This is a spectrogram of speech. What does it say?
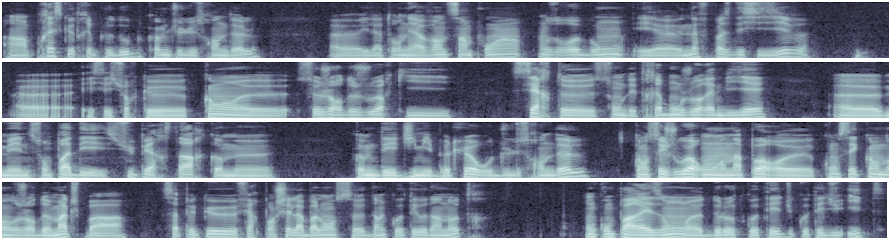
un presque triple-double, comme Julius Randle. il a tourné à 25 points, 11 rebonds et 9 passes décisives. Euh, et c'est sûr que quand euh, ce genre de joueurs qui, certes, euh, sont des très bons joueurs NBA, mais ne sont pas des superstars comme, comme des Jimmy Butler ou Julius Randle, quand ces joueurs ont un apport conséquent dans ce genre de match, bah, ça peut que faire pencher la balance d'un côté ou d'un autre. En comparaison, de l'autre côté, du côté du hit,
